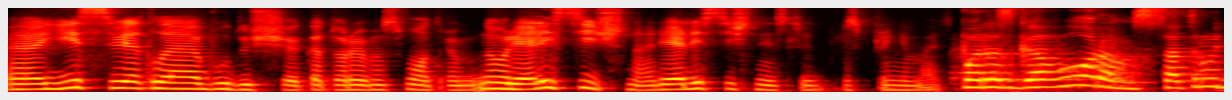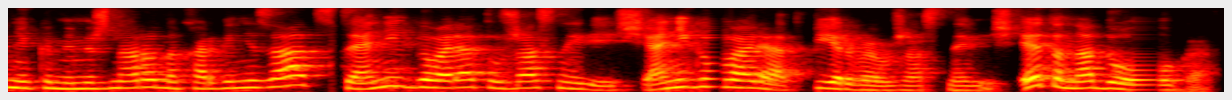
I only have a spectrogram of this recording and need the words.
э, есть светлое будущее, которое мы смотрим? Ну, реалистично, реалистично, если воспринимать. По разговорам с сотрудниками международных организаций, они говорят ужасные вещи. Они говорят, первая ужасная вещь, это надолго.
